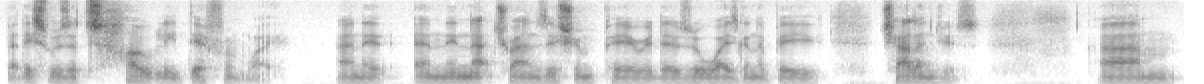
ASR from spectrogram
But this was a totally different way. And it and in that transition period, there's always going to be challenges. Um,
